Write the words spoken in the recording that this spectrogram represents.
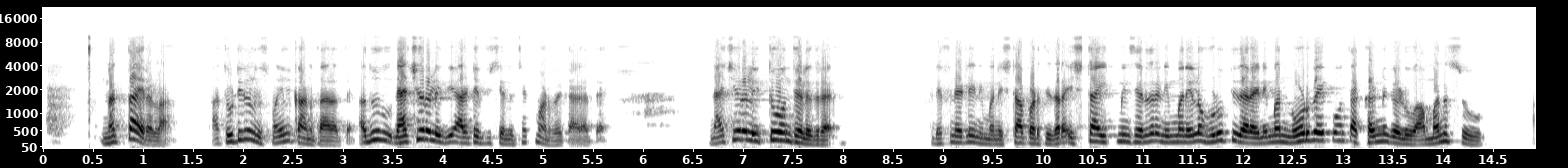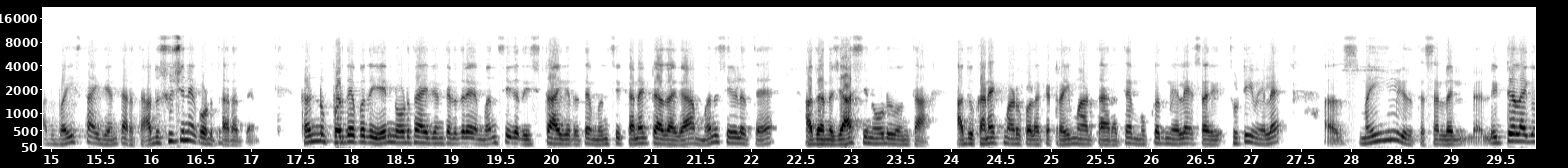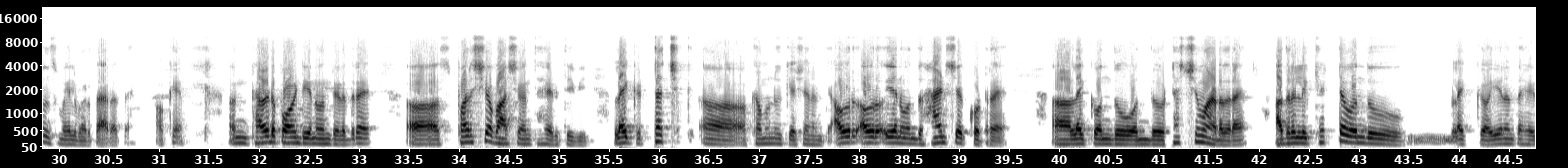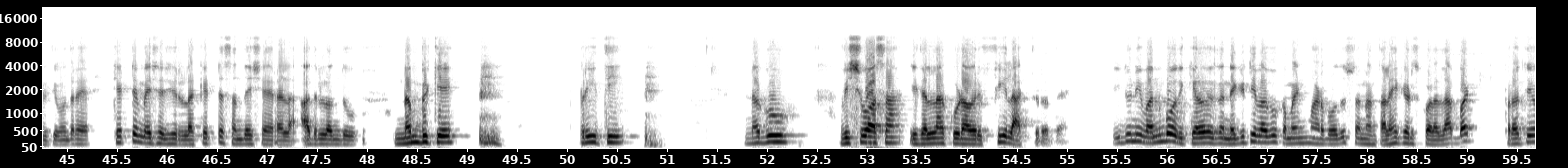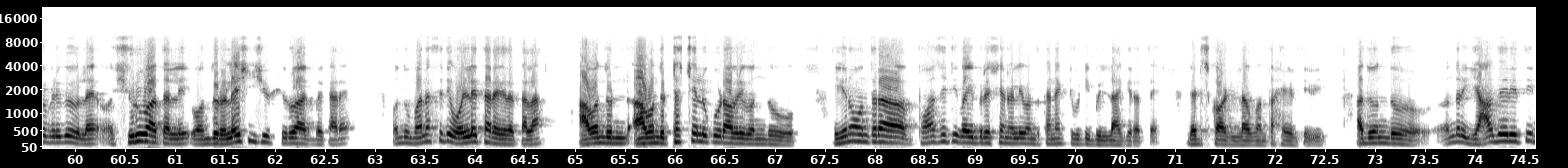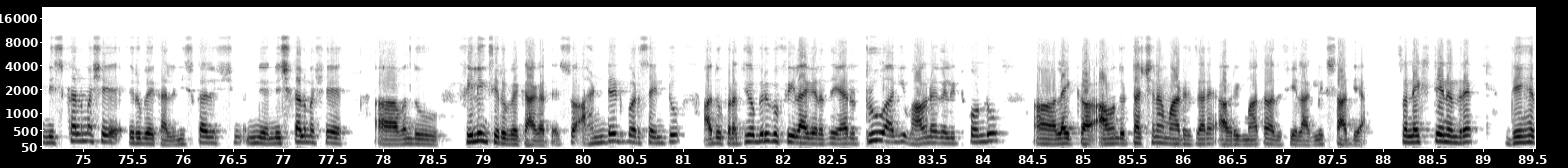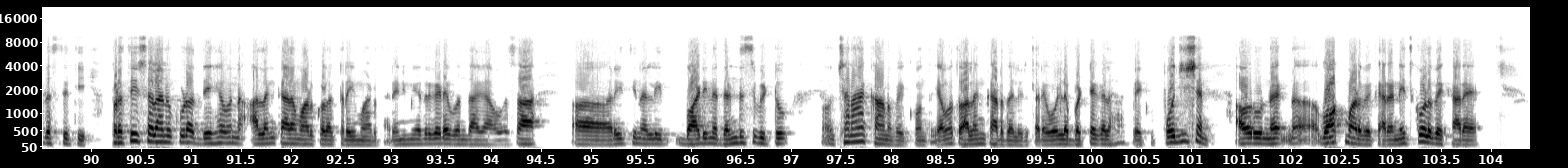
ನಗ್ತಾ ಇರಲ್ಲ. ಆ ತುಟಿನಲ್ಲಿ ಸ್ಮೈಲ್ ಕಾಣ್ತಾ ಇರತ್ತೆ. ಅದು ನ್ಯಾಚುರಲ್ ಇದೆಯಾ? ಆರ್ಟಿಫಿಷಿಯಲ್ ಚೆಕ್ ಮಾಡ್ಬೇಕಾಗತ್ತೆ. ನ್ಯಾಚುರಲ್ ಇತ್ತು ಅಂತ ಹೇಳಿದ್ರೆ ಡೆಫಿನೆಟ್ಲಿ ನಿಮ್ಮನ್ನ ಇಷ್ಟ ಪಡ್ತಿದ್ದಾರೆ ಇಷ್ಟ ಇಟ್ ಮೀನ್ಸ್ ಹೇಳಿದ್ರೆ ನಿಮ್ಮನ್ನೆಲ್ಲ ಹುಡುಕ್ತಿದ್ದಾರೆ. ನಿಮ್ಮನ್ನ ನೋಡ್ಬೇಕು ಅಂತ ಕಣ್ಣುಗಳು, ಆ ಮನಸ್ಸು ಅದು ಬಯಸ್ತಾ ಇದೆ ಅಂತ ಅರ್ಥ. ಅದು ಸೂಚನೆ ಕೊಡ್ತಾ ಇರತ್ತೆ. ಕಣ್ಣು ಪದೇ ಪದೇ ಏನ್ ನೋಡ್ತಾ ಇದೆ ಅಂತ ಹೇಳಿದ್ರೆ ಮನ್ಸಿಗೆ ಅದು ಇಷ್ಟ ಆಗಿರುತ್ತೆ. ಮನ್ಸಿಗೆ ಕನೆಕ್ಟ್ ಆದಾಗ ಮನಸ್ಸು ಹೇಳುತ್ತೆ, ಅದನ್ನ ಜಾಸ್ತಿ ನೋಡು ಅಂತ. ಅದು ಕನೆಕ್ಟ್ ಮಾಡ್ಕೊಳ್ಳಕ್ಕೆ ಟ್ರೈ ಮಾಡ್ತಾ ಇರತ್ತೆ. ಮುಖದ ಮೇಲೆ ಸರಿ ತುಟಿ ಮೇಲೆ ಸ್ಮೈಲ್ ಇರುತ್ತೆ ಸರ್. ಲಿಟಲ್ ಆಗಿ ಒಂದು ಸ್ಮೈಲ್ ಬರ್ತಾ ಇರತ್ತೆ. ಓಕೆ ಒಂದು ಥರ್ಡ್ ಪಾಯಿಂಟ್ ಏನು ಅಂತ ಹೇಳಿದ್ರೆ ಸ್ಪರ್ಶ ಭಾಷೆ ಅಂತ ಹೇಳ್ತೀವಿ. ಲೈಕ್ ಟಚ್ ಕಮ್ಯುನಿಕೇಶನ್ ಅಂತ. ಅವ್ರು ಅವ್ರು ಏನು ಒಂದು ಹ್ಯಾಂಡ್ ಶೇಕ್ ಕೊಟ್ರೆ ಲೈಕ್ ಒಂದು ಒಂದು ಟಚ್ ಮಾಡಿದ್ರೆ, ಅದರಲ್ಲಿ ಕೆಟ್ಟ ಒಂದು ಲೈಕ್ ಏನಂತ ಹೇಳ್ತೀವಿ ಅಂದ್ರೆ, ಕೆಟ್ಟ ಮೆಸೇಜ್ ಇರಲ್ಲ, ಕೆಟ್ಟ ಸಂದೇಶ ಇರಲ್ಲ. ಅದ್ರಲ್ಲಿ ಒಂದು ನಂಬಿಕೆ, ಪ್ರೀತಿ, ನಗು, ವಿಶ್ವಾಸ, ಇದೆಲ್ಲ ಕೂಡ ಅವ್ರಿಗೆ ಫೀಲ್ ಆಗ್ತಿರುತ್ತೆ. ಇದು ನೀವು ಅನ್ಬೋದು ಕೆಲವರಿಗೆ ನೆಗೆಟಿವ್ ಆಗೂ ಕಮೆಂಟ್ ಮಾಡ್ಬೋದು ಸೊ ನಾನು ತಲೆ ಕೆಡಿಸ್ಕೊಳ್ಳಲ್ಲ. ಬಟ್ ಪ್ರತಿಯೊಬ್ಬರಿಗೂ ಶುರುವಾತಲ್ಲಿ ಒಂದು ರಿಲೇಶನ್ಶಿಪ್ ಶುರು ಆಗ್ಬೇಕಾದ್ರೆ ಒಂದು ಮನಸ್ಥಿತಿ ಒಳ್ಳೆ ತರ ಇರುತ್ತಲ್ಲ ಆ ಒಂದು ಆ ಒಂದು ಟಚ್ ಅಲ್ಲೂ ಕೂಡ ಅವ್ರಿಗೆ ಒಂದು ಏನೋ ಒಂಥರ ಪಾಸಿಟಿವ್ ವೈಬ್ರೇಷನ್ ಅಲ್ಲಿ ಒಂದು ಕನೆಕ್ಟಿವಿಟಿ ಬಿಲ್ಡ್ ಆಗಿರುತ್ತೆ. ದಟ್ಸ್ ಕಾಲ್ಡ್ ಲವ್ ಅಂತ ಹೇಳ್ತೀವಿ. ಅದೊಂದು ಅಂದ್ರೆ ಯಾವುದೇ ರೀತಿ ನಿಷ್ಕಲ್ಮಶೆ ಇರಬೇಕಲ್ಲಿ ನಿಷ್ಕಲ್ಮಶೆ ಆ, ಒಂದು ಫೀಲಿಂಗ್ಸ್ ಇರಬೇಕಾಗತ್ತೆ. ಸೊ ಹಂಡ್ರೆಡ್ ಪರ್ಸೆಂಟ್ ಅದು ಪ್ರತಿಯೊಬ್ಬರಿಗೂ ಫೀಲ್ ಆಗಿರುತ್ತೆ. ಯಾರು ಟ್ರೂ ಆಗಿ ಭಾವನೆಗಳು ಇಟ್ಕೊಂಡು ಲೈಕ್ ಆ ಒಂದು ಟಚ್ನ ಮಾಡಿರ್ತಾರೆ ಅವ್ರಿಗೆ ಮಾತ್ರ ಅದು ಫೀಲ್ ಆಗ್ಲಿಕ್ಕೆ ಸಾಧ್ಯ. ಸೊ ನೆಕ್ಸ್ಟ್ ಏನಂದ್ರೆ ದೇಹದ ಸ್ಥಿತಿ. ಪ್ರತಿ ಸಲನು ಕೂಡ ದೇಹವನ್ನ ಅಲಂಕಾರ ಮಾಡ್ಕೊಳಕ್ ಟ್ರೈ ಮಾಡ್ತಾರೆ. ನಿಮ್ಗೆ ಎದುರುಗಡೆ ಬಂದಾಗ ಹೊಸ ಆ ರೀತಿನಲ್ಲಿ ಬಾಡಿನ ದಂಡಿಸಿಬಿಟ್ಟು ಚೆನ್ನಾಗಿ ಕಾಣಬೇಕು ಅಂತ. ಯಾವತ್ತು ಅಲಂಕಾರದಲ್ಲಿ ಇರ್ತಾರೆ ಒಳ್ಳೆ ಬಟ್ಟೆಗಳು ಹಾಕಬೇಕು. ಪೊಸಿಷನ್ ಅವರು ವಾಕ್ ಮಾಡ್ಬೇಕಾರೆ ನಿಂತ್ಕೊಳ್ಬೇಕಾರೆ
